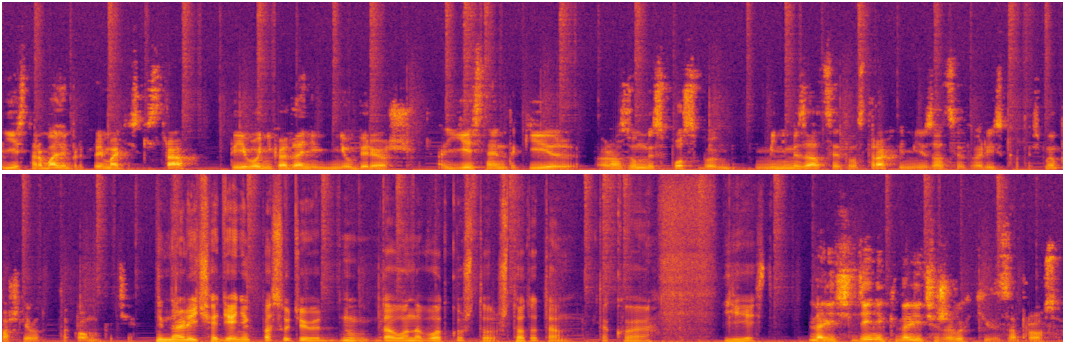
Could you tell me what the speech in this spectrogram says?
есть нормальный предпринимательский страх, ты его никогда не, не уберешь. Есть, наверное, такие разумные способы минимизации этого страха и минимизации этого риска. То есть мы пошли вот по такому пути. И наличие денег, по сути, ну, дало наводку, что что-то там такое есть наличие денег и наличие живых каких-то запросов.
